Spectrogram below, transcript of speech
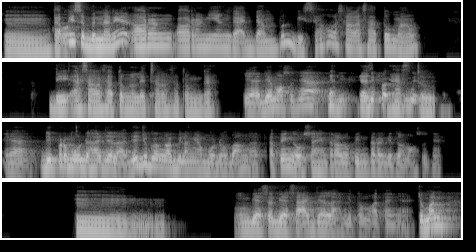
Hmm, oh. Tapi sebenarnya orang-orang yang nggak dam pun bisa kok salah satu mau di ah, salah satu ngelit salah satu enggak. Ya dia maksudnya di, di, di, ya dipermudah aja lah. Dia juga nggak bilang yang bodoh banget, tapi nggak usah yang terlalu pinter gitu maksudnya. Hmm. Yang biasa-biasa aja lah gitu katanya. Cuman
